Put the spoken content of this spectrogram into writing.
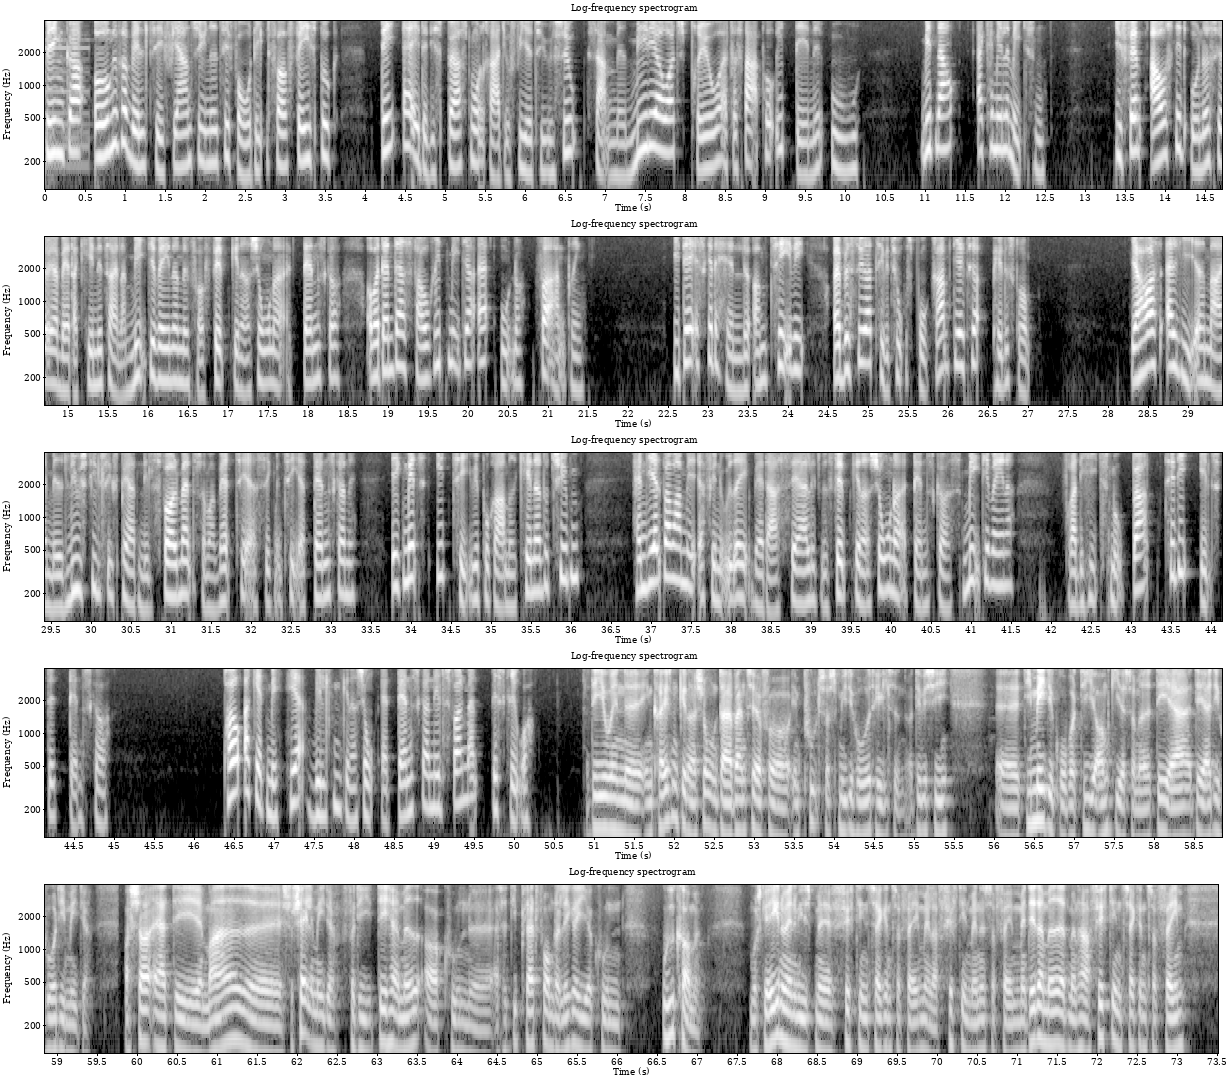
Vinker unge farvel til fjernsynet til fordel for Facebook? Det er et af de spørgsmål Radio 24 sammen med MediaWatch prøver at få svar på i denne uge. Mit navn er Camilla Melsen. I fem afsnit undersøger jeg, hvad der kendetegner medievanerne for fem generationer af danskere, og hvordan deres favoritmedier er under forandring. I dag skal det handle om tv, og jeg besøger TV2's programdirektør Pelle Strøm. Jeg har også allieret mig med livsstilseksperten Nils Folmand, som er vant til at segmentere danskerne, ikke mindst i tv-programmet Kender du typen? Han hjælper mig med at finde ud af, hvad der er særligt ved fem generationer af danskers medievaner, fra de helt små børn til de ældste danskere. Prøv at gætte med her, hvilken generation af danskere Nils Folmand beskriver. Det er jo en, øh, en kredsen generation, der er vant til at få impulser smidt i hovedet hele tiden. Og det vil sige, Øh, de mediegrupper, de omgiver sig med, det er, det er de hurtige medier. Og så er det meget øh, sociale medier, fordi det her med at kunne, øh, altså de platforme, der ligger i at kunne udkomme, måske ikke nødvendigvis med 15 seconds of fame eller 15 minutes of fame, men det der med, at man har 15 seconds of fame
